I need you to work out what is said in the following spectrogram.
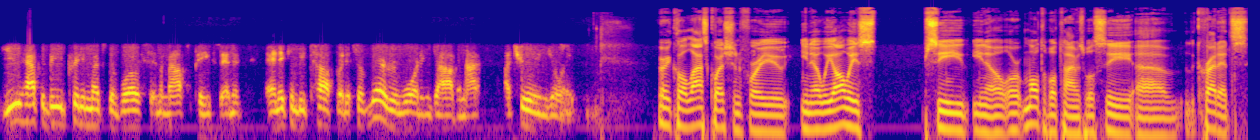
you have to be pretty much the voice and the mouthpiece, and it and it can be tough, but it's a very rewarding job, and I I truly enjoy it. Very cool. Last question for you. You know, we always see, you know, or multiple times we'll see uh, the credits,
